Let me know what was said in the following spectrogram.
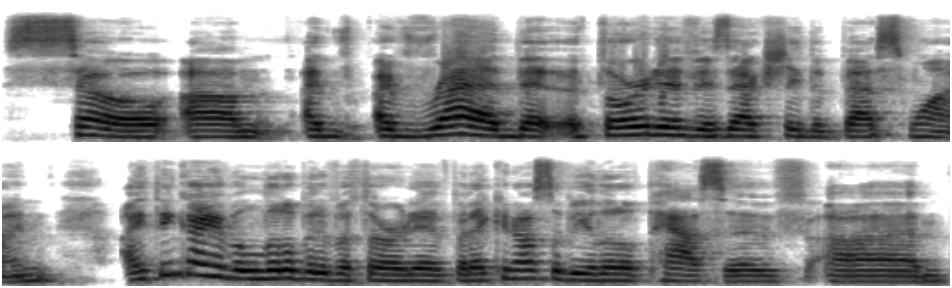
So um, I've I've read that authoritative is actually the best one. I think I have a little bit of authoritative, but I can also be a little passive. Um,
